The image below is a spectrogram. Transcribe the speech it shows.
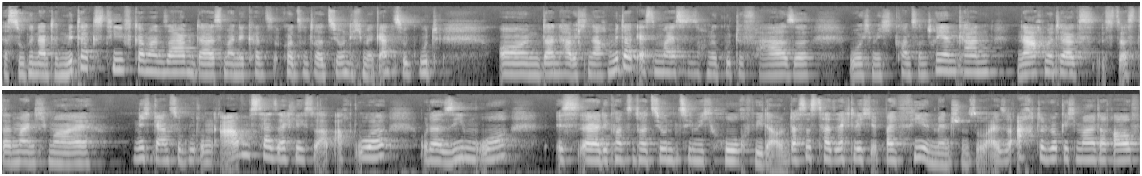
das sogenannte Mittagstief, kann man sagen. Da ist meine Konzentration nicht mehr ganz so gut. Und dann habe ich nach Mittagessen meistens noch eine gute Phase, wo ich mich konzentrieren kann. Nachmittags ist das dann manchmal nicht ganz so gut und abends tatsächlich so ab 8 Uhr oder 7 Uhr ist äh, die Konzentration ziemlich hoch wieder. Und das ist tatsächlich bei vielen Menschen so. Also achte wirklich mal darauf,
